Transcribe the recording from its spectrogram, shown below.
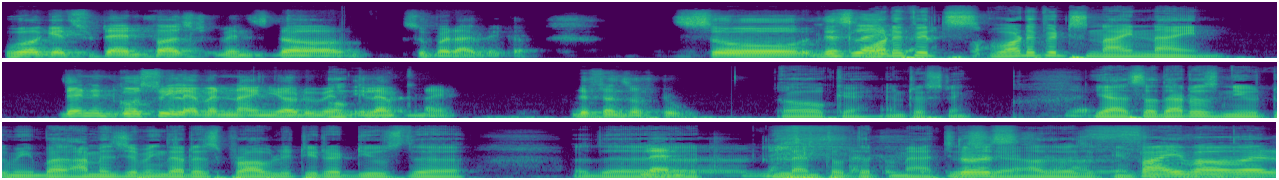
Whoever gets to 10 first wins the super tiebreaker. So this like what if it's what if it's nine nine then it goes to 11-9. You have to win Okay. 11-9. Difference of two. oh, okay interesting Yeah. yeah so that was new to me but I'm assuming that is probably to reduce the the Length. length of the matches Those yeah otherwise it can five going. hour,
